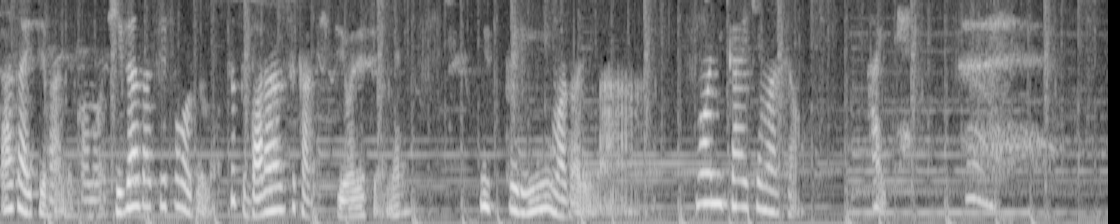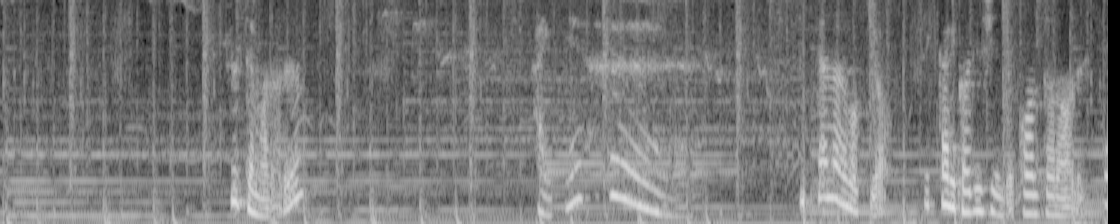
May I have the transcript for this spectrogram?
朝一番でこの膝立ちポーズもちょっとバランス感必要ですよね。ゆっくり戻ります。もう2回行きましょう。吐いて。吸って戻る。吐いて。ちっちゃな動きをしっかりご自身でコントロールして、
